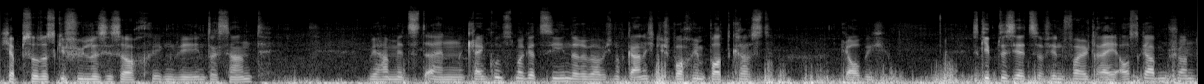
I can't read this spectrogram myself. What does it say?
Ich habe so das Gefühl, das ist auch irgendwie interessant. Wir haben jetzt ein Kleinkunstmagazin, darüber habe ich noch gar nicht gesprochen im Podcast, glaube ich. Es gibt es jetzt auf jeden Fall drei Ausgaben schon.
